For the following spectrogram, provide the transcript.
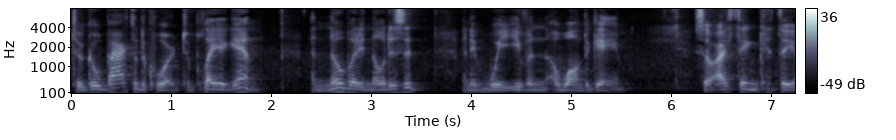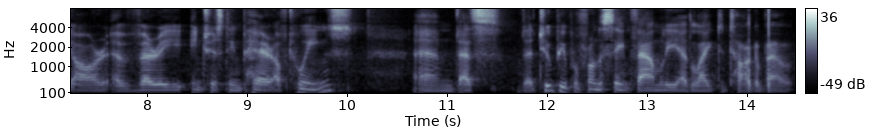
to go back to the court to play again, and nobody noticed it and we even won the game. So I think they are a very interesting pair of twins, and that's the two people from the same family I'd like to talk about.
